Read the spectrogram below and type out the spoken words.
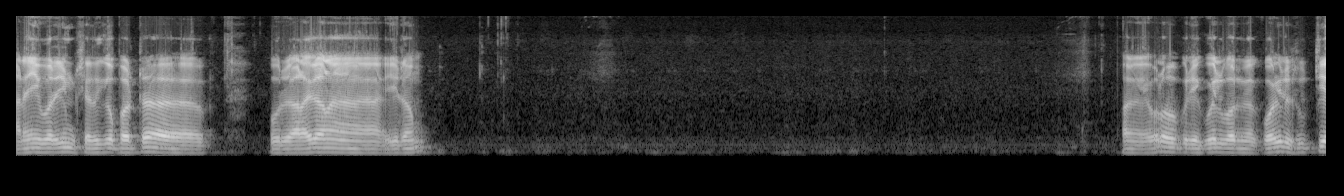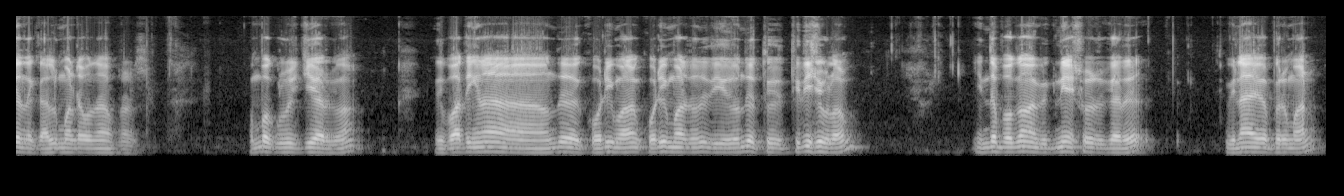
அனைவரையும் செதுக்கப்பட்ட ஒரு அழகான இடம். பாருங்கள் எவ்வளோ பெரிய கோயில் பாருங்கள் கோயிலை சுற்றி அந்த கல் மண்டபம் தான் ஃப்ரெண்ட்ஸ் ரொம்ப குளிர்ச்சியாக இருக்கும். இது பார்த்தீங்கன்னா வந்து கொடி மரம் கொடி மரம் வந்து இது வந்து திரு திரிசூலம். இந்த பக்கம் விக்னேஸ்வரர் இருக்கார். விநாயக பெருமான்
